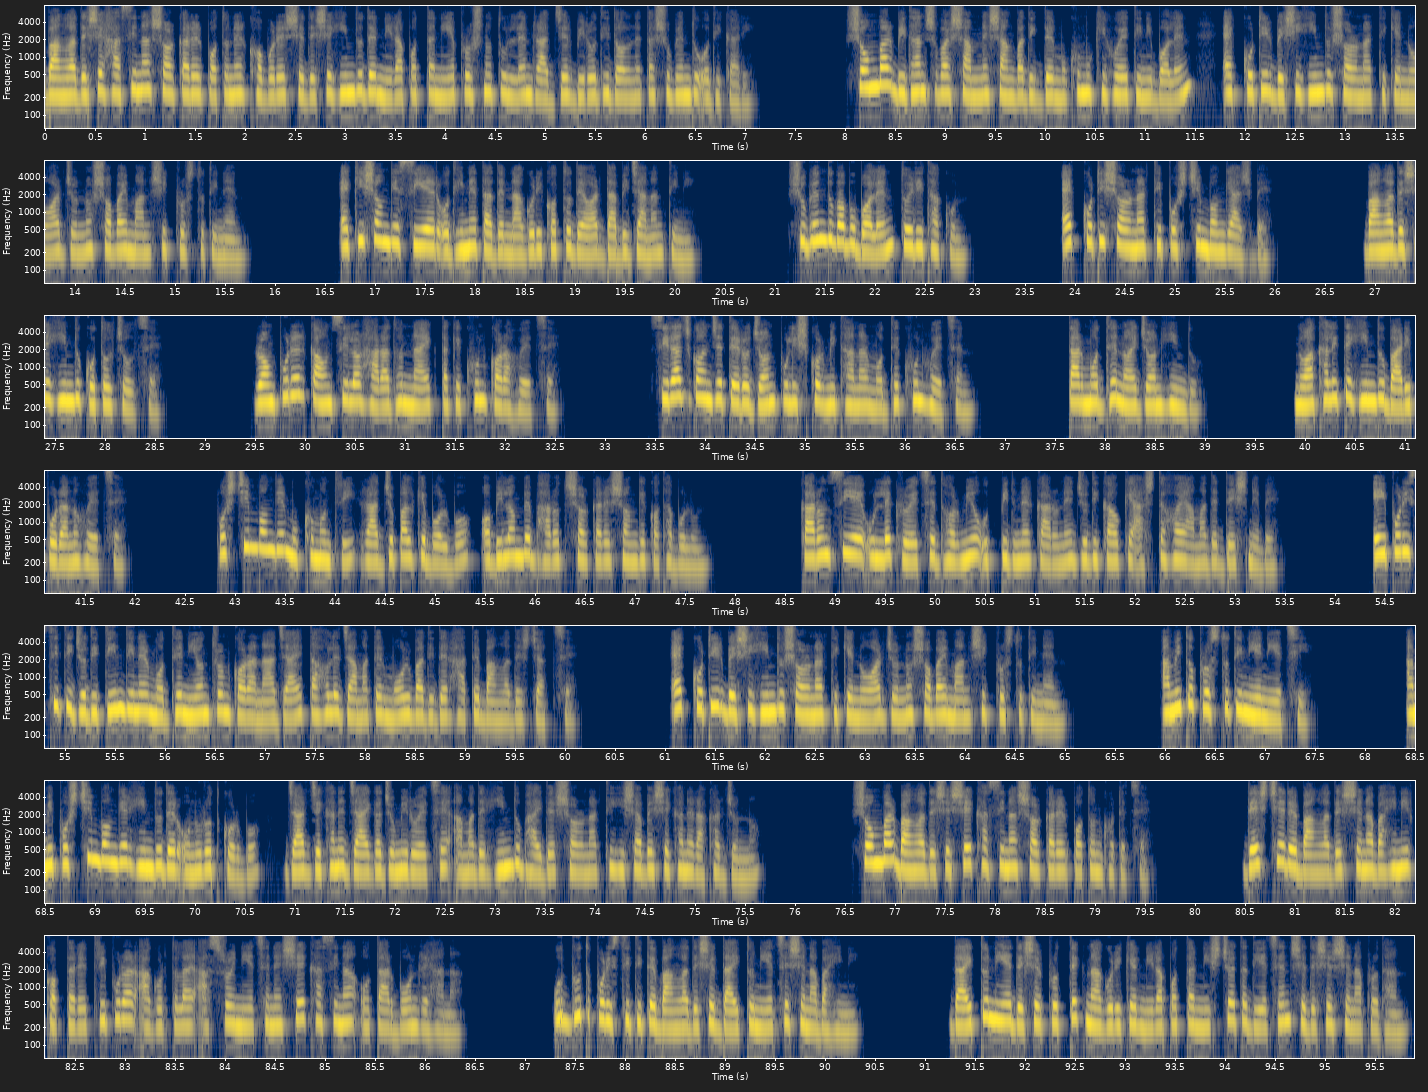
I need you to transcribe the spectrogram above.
বাংলাদেশে হাসিনা সরকারের পতনের খবরের সেদেশে হিন্দুদের নিরাপত্তা নিয়ে প্রশ্ন তুললেন রাজ্যের বিরোধী দলনেতা শুভেন্দু অধিকারী। সোমবার বিধানসভার সামনে সাংবাদিকদের মুখোমুখি হয়ে তিনি বলেন, এক কোটির বেশি হিন্দু শরণার্থীকে নোয়ার জন্য সবাই মানসিক প্রস্তুতি নেন। একই সঙ্গে সিএর অধীনে তাদের নাগরিকত্ব দেওয়ার দাবি জানান তিনি। শুভেন্দুবাবু বলেন, তৈরি থাকুন। এক কোটি শরণার্থী পশ্চিমবঙ্গে আসবে। বাংলাদেশে হিন্দু কোতল চলছে। রংপুরের কাউন্সিলর হারাধন নায়েক তাকে খুন করা হয়েছে। সিরাজগঞ্জে তেরো জন পুলিশকর্মী থানার মধ্যে খুন হয়েছেন। তার মধ্যে নয় জন হিন্দু। নোয়াখালীতে হিন্দু বাড়ি পোড়ানো হয়েছে। পশ্চিমবঙ্গের মুখ্যমন্ত্রী রাজ্যপালকে বলব, অবিলম্বে ভারত সরকারের সঙ্গে কথা বলুন। কারণ সিএ উল্লেখ রয়েছে ধর্মীয় উৎপীড়নের কারণে যদি কাউকে আসতে হয় আমাদের দেশ নেবে। এই পরিস্থিতি যদি তিন দিনের মধ্যে নিয়ন্ত্রণ করা না যায়, তাহলে জামাতের মৌলবাদীদের হাতে বাংলাদেশ যাচ্ছে। এক কোটির বেশি হিন্দু শরণার্থীকে নোয়ার জন্য সবাই মানসিক প্রস্তুতি নেন। আমি তো প্রস্তুতি নিয়ে নিয়েছি। আমি পশ্চিমবঙ্গের হিন্দুদের অনুরোধ করব, যার যেখানে জায়গা জমি রয়েছে, আমাদের হিন্দু ভাইদের শরণার্থী হিসাবে সেখানে রাখার জন্য। সোমবার বাংলাদেশে শেখ হাসিনার সরকারের পতন ঘটেছে। দেশ ছেড়ে বাংলাদেশ সেনাবাহিনীর কপ্তারে ত্রিপুরার আগরতলায় আশ্রয় নিয়েছেন শেখ হাসিনা ও তার বোন রেহানা। উদ্ভূত পরিস্থিতিতে বাংলাদেশের দায়িত্ব নিয়েছে সেনাবাহিনী। দায়িত্ব নিয়ে দেশের প্রত্যেক নাগরিকের নিরাপত্তার নিশ্চয়তা দিয়েছেন সেদেশের সেনাপ্রধান।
